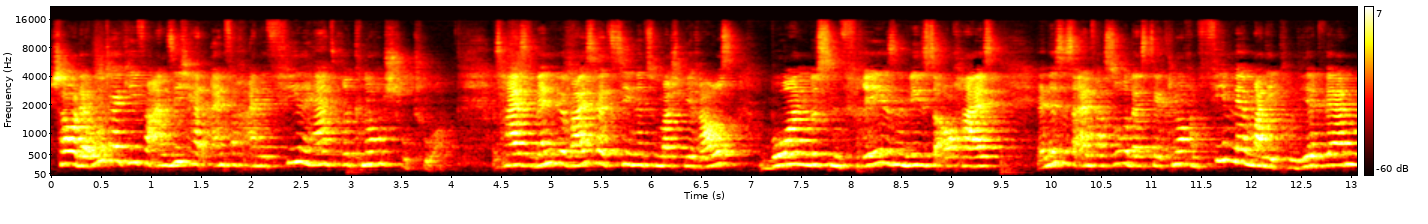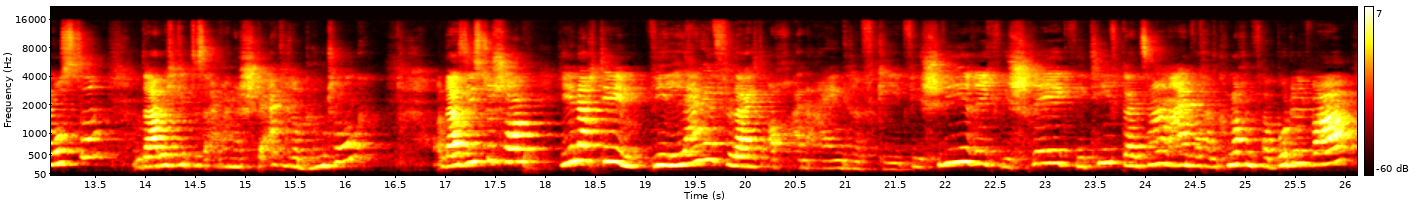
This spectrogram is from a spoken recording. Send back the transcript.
Schau, der Unterkiefer an sich hat einfach eine viel härtere Knochenstruktur. Das heißt, wenn wir Weisheitszähne zum Beispiel rausbohren müssen, fräsen, wie es auch heißt, dann ist es einfach so, dass der Knochen viel mehr manipuliert werden musste und dadurch gibt es einfach eine stärkere Blutung. Und da siehst du schon, je nachdem, wie lange vielleicht auch ein Eingriff geht, wie schwierig, wie schräg, wie tief dein Zahn einfach im Knochen verbuddelt war,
